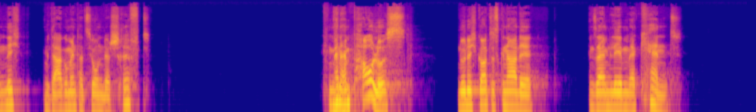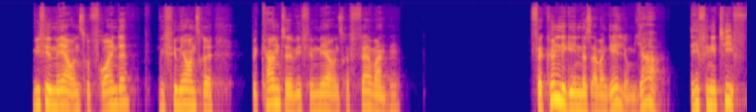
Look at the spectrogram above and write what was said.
und nicht mit der Argumentation der Schrift. Wenn ein Paulus nur durch Gottes Gnade in seinem Leben erkennt, wie viel mehr unsere Freunde, wie viel mehr unsere Bekannte, wie viel mehr unsere Verwandten, verkündige ihnen das Evangelium. Ja, definitiv.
